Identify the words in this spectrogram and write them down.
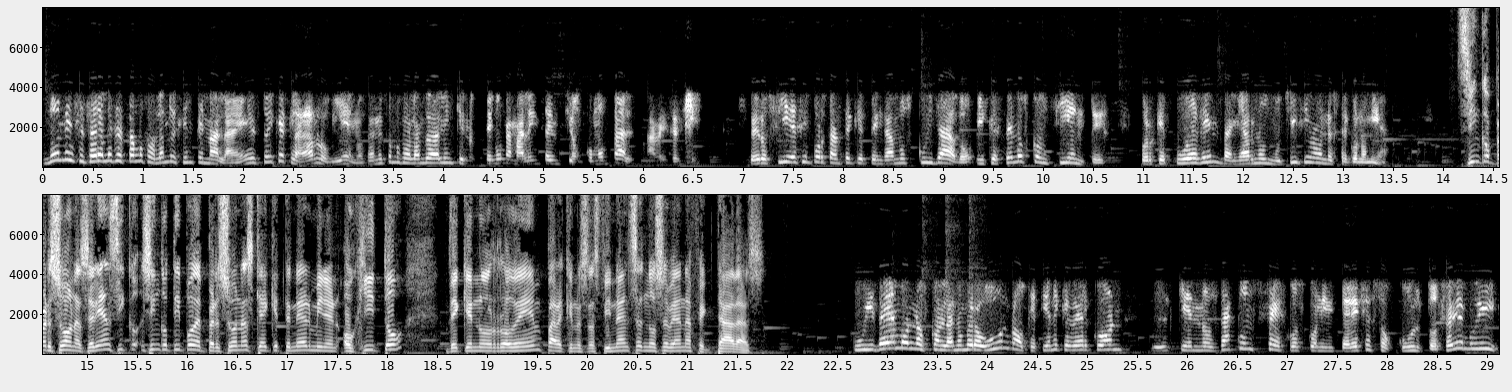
no necesariamente estamos hablando de gente mala, ¿eh? esto hay que aclararlo bien, o sea, no estamos hablando de alguien que tenga una mala intención como tal, a veces sí, pero sí es importante que tengamos cuidado y que estemos conscientes porque pueden dañarnos muchísimo nuestra economía. Cinco personas, serían cinco, cinco tipos de personas que hay que tener, miren, ojito de que nos rodeen para que nuestras finanzas no se vean afectadas. cuidémonos con la número uno, que tiene que ver con quien nos da consejos con intereses ocultos. Se ve muy,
